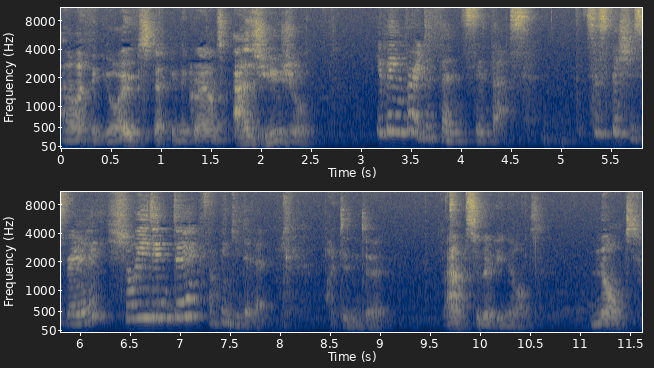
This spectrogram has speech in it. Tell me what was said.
And I think you're overstepping the grounds as usual. You're being very defensive. That's suspicious, really. Sure you didn't do it? 'Cause I think you did it. I didn't do it. Absolutely not. Not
